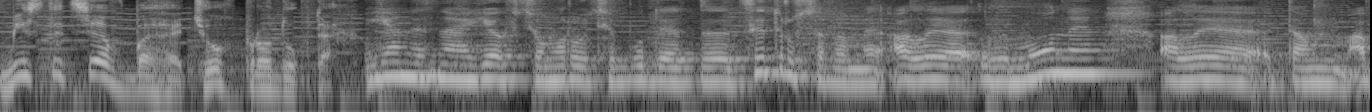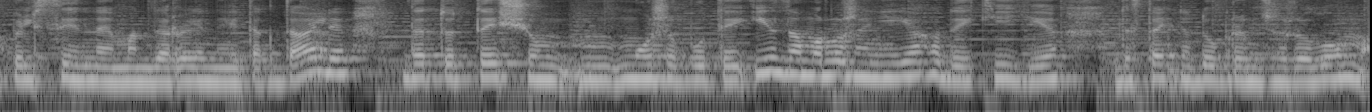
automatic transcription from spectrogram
міститься в багатьох продуктах. Я не знаю, як в цьому році буде з цитрусовими, але лимони, але там апельсини, мандарини і так далі. Де то те, що може бути і заморожені ягоди, які є достатньо добрим джерелом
